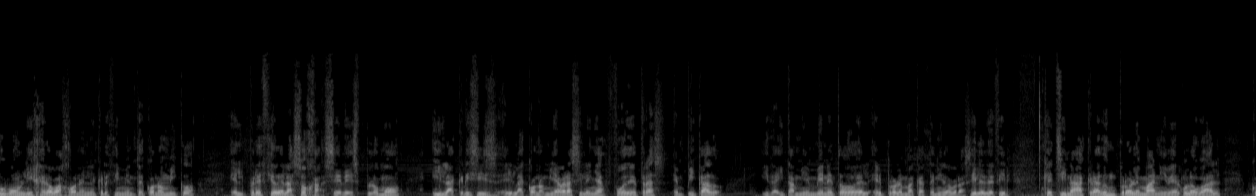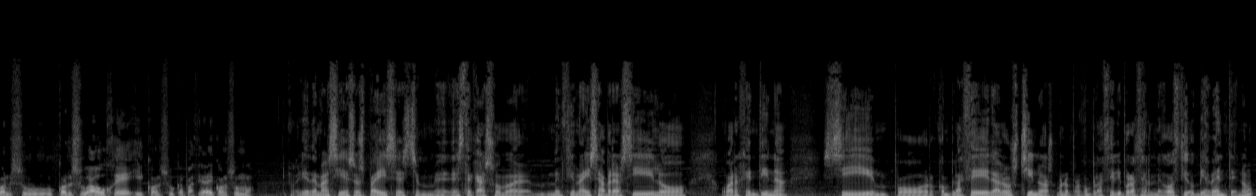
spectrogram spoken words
tuvo un ligero bajón en el crecimiento económico, el precio de la soja se desplomó y la crisis, la economía brasileña fue detrás, en picado. Y de ahí también viene todo el, el problema que ha tenido Brasil. Es decir, que China ha creado un problema a nivel global con su, con su auge y con su capacidad de consumo. Y además, si esos países, en este caso eh, mencionáis a Brasil o, Argentina, si por complacer a los chinos, bueno, por complacer y por hacer negocio, obviamente, ¿no?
